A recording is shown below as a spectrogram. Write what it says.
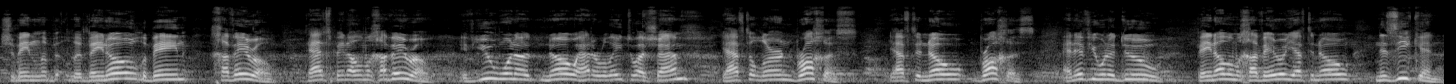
shebein lebeino lebein chavero. That's Bein Adam chavero. If you want to know how to relate to Hashem, you have to learn brachas. You have to know brachas. And if you want to do Bein Adam Chavero, you have to know Nezikin.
